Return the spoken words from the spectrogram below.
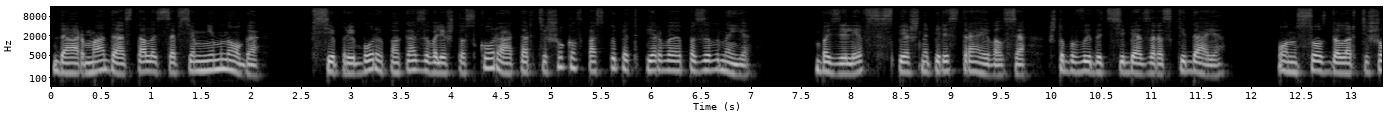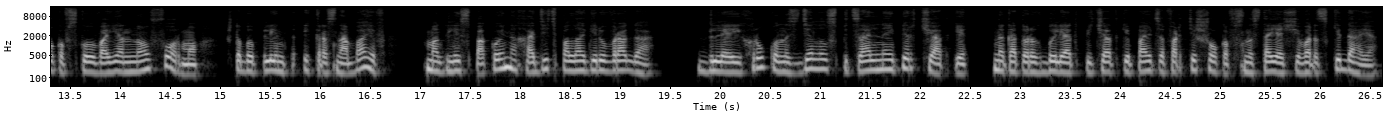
До армады осталось совсем немного. Все приборы показывали, что скоро от артишоков поступят первые позывные. Базилевс спешно перестраивался, чтобы выдать себя за раскидая. Он создал артишоковскую военную форму, чтобы Плинт и Краснобаев могли спокойно ходить по лагерю врага. Для их рук он сделал специальные перчатки, на которых были отпечатки пальцев артишоков с настоящего раскидая.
